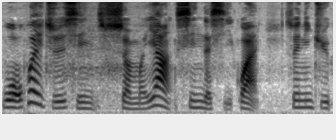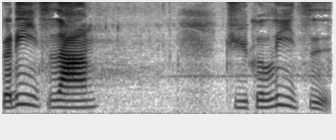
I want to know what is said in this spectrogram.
我会执行什么样新的习惯？所以你举个例子啊，举个例子。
